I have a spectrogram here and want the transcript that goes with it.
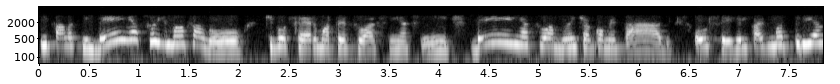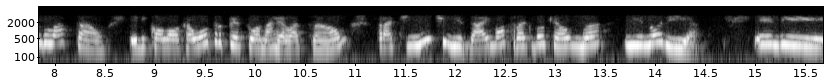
e fala assim, bem a sua irmã falou que você era uma pessoa assim, assim, bem a sua mãe tinha comentado. Ou seja, ele faz uma triangulação. Ele coloca outra pessoa na relação para te intimidar e mostrar que você é uma minoria ele,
